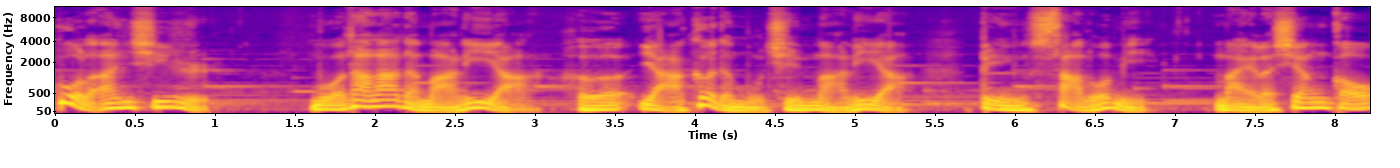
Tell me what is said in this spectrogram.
过了安息日，抹大拉的玛利亚和雅各的母亲玛利亚，并萨罗米买了香膏，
